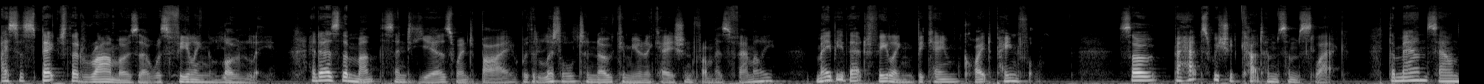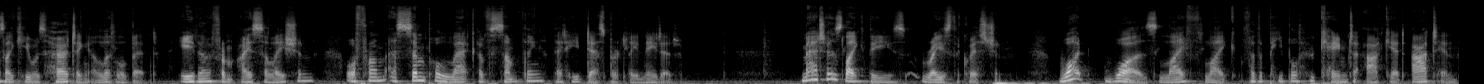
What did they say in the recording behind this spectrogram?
I suspect that Ramosa was feeling lonely, and as the months and years went by with little to no communication from his family, maybe that feeling became quite painful. So perhaps we should cut him some slack. The man sounds like he was hurting a little bit, either from isolation or from a simple lack of something that he desperately needed. Matters like these raise the question what was life like for the people who came to Akhet Aten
